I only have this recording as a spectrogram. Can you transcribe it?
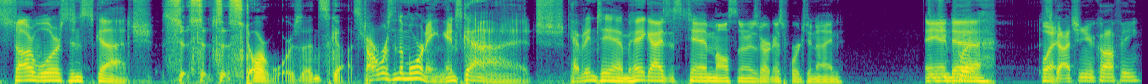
Star Wars and Scotch. Star Wars and Scotch. Star Wars in the morning and Scotch. Kevin and Tim. Hey guys, it's Tim, also known as Darkness Four Two Nine. Did And you put uh, what? Scotch in your coffee?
